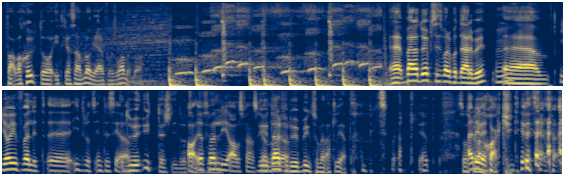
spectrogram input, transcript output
fan vad sjukt att idka samlag i Air Force One då eh, Berra, du har precis varit på derby, Mm. eh, Jag är väldigt eh, idrottsintresserad. du är ytterst idrottsintresserad ja, jag följer ju Det allsvenskan. är ju därför jag- du är byggd som en atlet byggt som en atlet. som Nej, spelar vet- schack Det vet jag inte.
